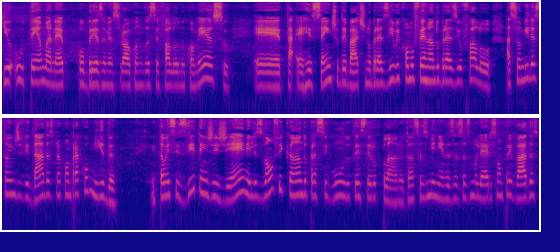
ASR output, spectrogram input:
Que o tema, né, pobreza menstrual, quando você falou no começo, é, tá, é, recente o debate no Brasil e como o Fernando Brasil falou, as famílias estão endividadas para comprar comida. Então esses itens de higiene, eles vão ficando para segundo, terceiro plano. Então essas meninas, essas mulheres são privadas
